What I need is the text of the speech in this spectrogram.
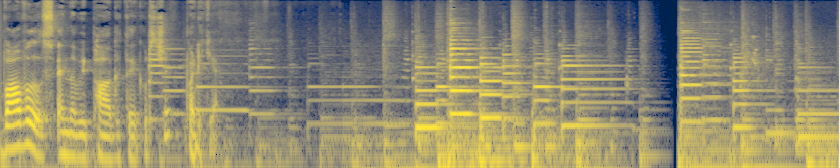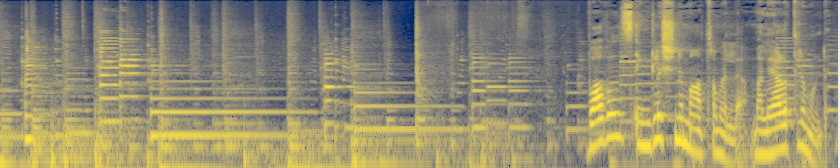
വവൽസ് എന്ന വിഭാഗത്തെക്കുറിച്ച് പഠിക്കാം. വവൽസ് ഇംഗ്ലീഷിന് മാത്രമല്ല മലയാളത്തിലുമുണ്ട്.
